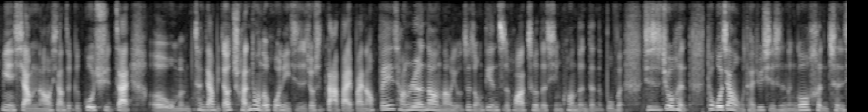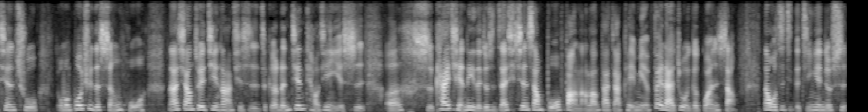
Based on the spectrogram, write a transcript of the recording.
面向。然后像这个过去在呃我们参加比较传统的婚礼，其实就是大拜拜，然后非常热闹，然后有这种电子花车的情况等等的部分，其实就很透过这样的舞台剧，其实能够很呈现出我们过去的生活。那像最近呢、啊，其实这个人间条件也是呃史开潜力的，就是在线上播放，然后让大家可以免费来做一个观赏。那我自己的经验就是，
